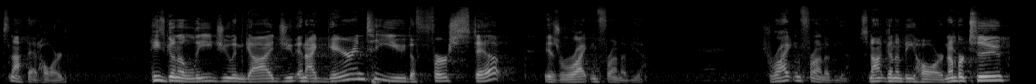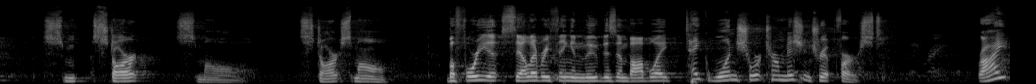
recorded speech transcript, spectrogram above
It's not that hard. He's gonna lead you and guide you. And I guarantee you, the first step is right in front of you. It's right in front of you. It's not to be hard. Number two, start small. Start small. Before you sell everything and move to Zimbabwe, take one short term mission trip first. Right?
